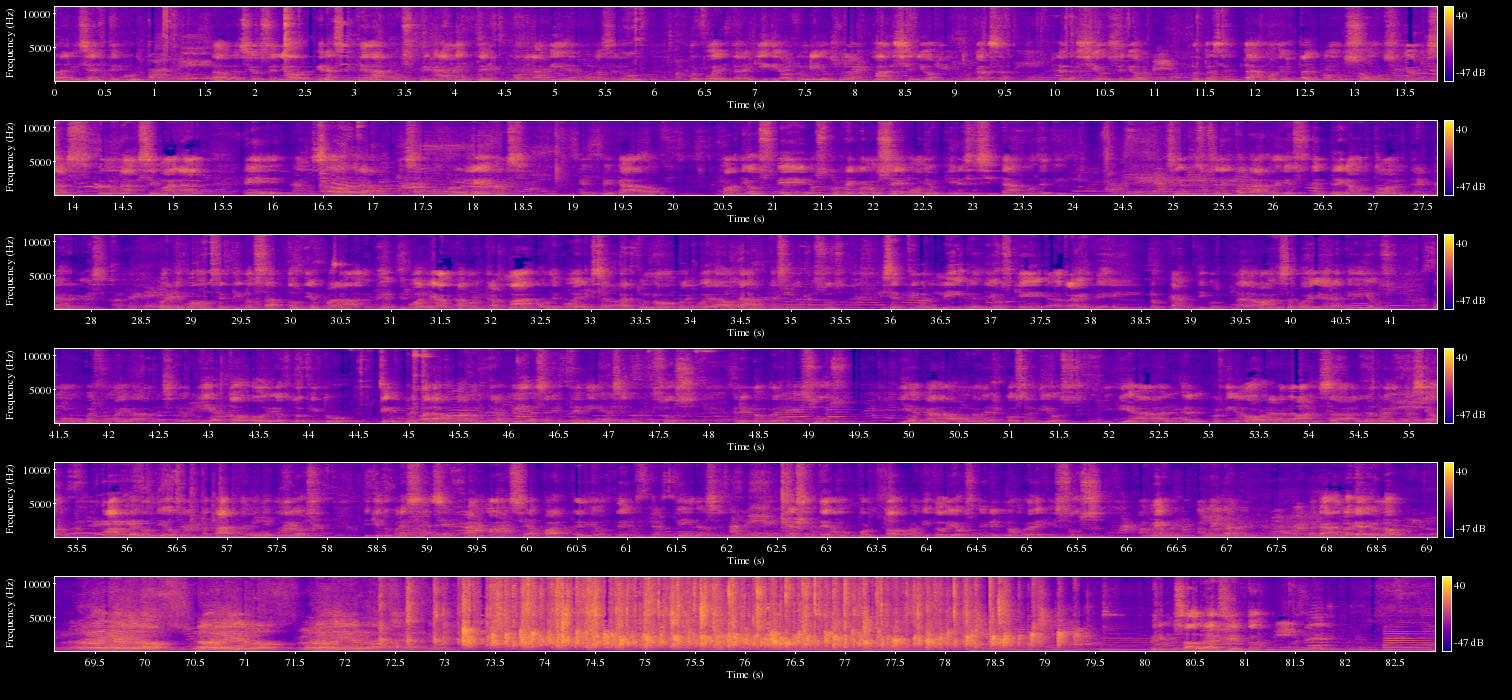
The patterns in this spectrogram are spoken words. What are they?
para iniciar este culto. La oración. Señor, gracias te damos primeramente por la vida, por la salud, por poder estar aquí, Dios, reunidos una vez más, Señor, en tu casa de oración. Señor, nos presentamos, Dios, tal como somos, Señor, quizás con una semana eh, cansadora, quizás con problemas, el pecado. Nosotros reconocemos, Dios, que necesitamos de ti. Señor Jesús, en esta tarde, Dios, entregamos todas nuestras cargas, porque podamos sentirnos aptos, Dios, para de, de poder levantar nuestras manos, de poder exaltar tu nombre, de poder adorarte, Señor Jesús, y sentirnos libres, Dios, que a través de los cánticos, la alabanza pueda llegar a ti, Dios, como un perfume agradable, Señor. Guía todo, Dios, lo que tú tienes preparado para nuestras vidas en este día, Señor Jesús, en el nombre de Jesús. Guía cada una de las cosas, Dios, guía al, al coordinador, a la alabanza, a la predicación. Háblanos, Dios, en esta tarde, bendito Dios. Y que tu presencia jamás sea parte, Dios, de nuestras vidas, Señor. Gracias te damos por todo, bendito Dios, en el nombre de Jesús. Amén, amén, amén. Acá, gloria a Dios, ¿no? Gloria a Dios, gloria a Dios, gloria a Dios. A adorar, ¿cierto?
